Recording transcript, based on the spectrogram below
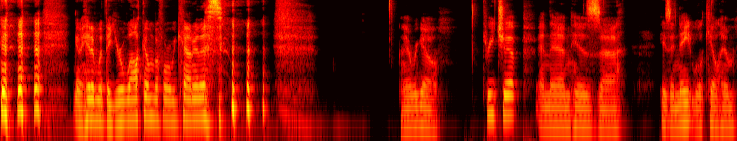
gonna hit him with the you're welcome before we counter this. there we go. Three chip, and then his uh, his innate will kill him.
